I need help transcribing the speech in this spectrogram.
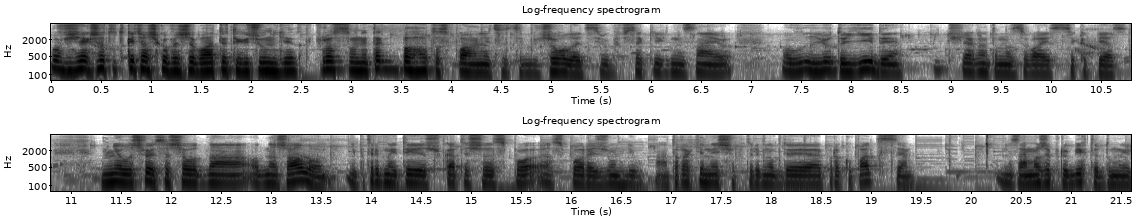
Боже, як же тут тяжко виживати в тих джунглях. Просто вони так багато спавняться, ці бджоли, ці всякі, не знаю, людоїди. Чи як вони там називаються, це капець. Мені лишилося ще одна, одне жало, і потрібно йти шукати ще спо, спори джунглів. А трохи нижче потрібно буде прокопатися. Не знаю, може пробігти, думаю,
